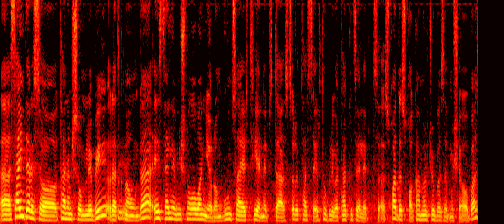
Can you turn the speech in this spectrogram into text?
საინტერესო თანამშრომლები, რა თქმა უნდა, ეს ძალიან მნიშვნელოვანია, რომ გუნდს აერთიანებს და სწორედ ასე ერთობლივად აგრძელებთ სხვადასხვა გამარჯვებაზე მუშაობას,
